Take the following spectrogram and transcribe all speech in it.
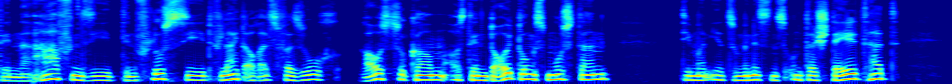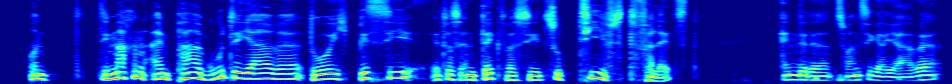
den Hafen sieht, den Fluss sieht, vielleicht auch als Versuch rauszukommen aus den Deutungsmustern, die man ihr zumindest unterstellt hat. Und sie machen ein paar gute Jahre durch, bis sie etwas entdeckt, was sie zutiefst verletzt. Ende der 20er Jahre,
